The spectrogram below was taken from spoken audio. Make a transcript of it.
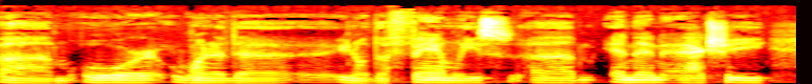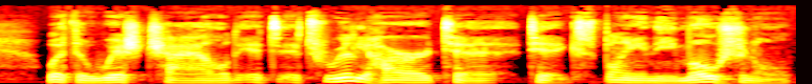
um, or one of the you know the families, um, and then actually with a Wish child, it's it's really hard to to explain the emotional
